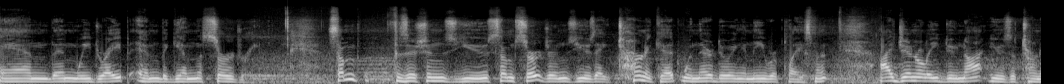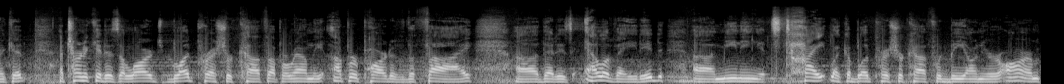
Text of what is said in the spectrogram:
And then we drape and begin the surgery. Some physicians use, some surgeons use a tourniquet when they're doing a knee replacement. I generally do not use a tourniquet. A tourniquet is a large blood pressure cuff up around the upper part of the thigh uh, that is elevated, uh, meaning it's tight like a blood pressure cuff would be on your arm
